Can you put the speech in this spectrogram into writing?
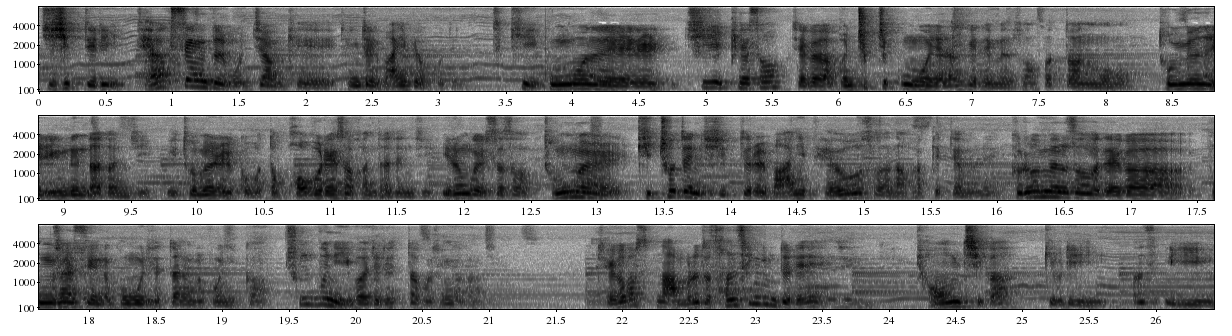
지식들이 대학생들 못지않게 굉장히 많이 배웠거든요. 특히 공무원을 취직해서 제가 건축직 공무원을 하게 되면서 어떤 뭐 도면을 읽는다든지 이 도면을 읽고 어떤 법을 해석한다든지 이런 거에 있어서 정말 기초된 지식들을 많이 배워서 나갔기 때문에 그러면서 내가 봉사할 수 있는 공무원이 됐다는 걸 보니까 충분히 이바지를 했다고 생각합니다. 제가 봤을 때는 아무래도 선생님들의 경험치가 우리 이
